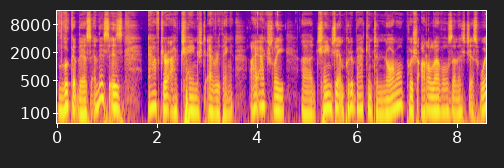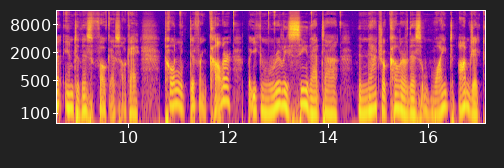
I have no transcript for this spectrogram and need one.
look at this. And this is after I've changed everything. I actually uh, changed it and put it back into normal, push auto levels, and this just went into this focus, okay? Total different color, but you can really see that uh, the natural color of this white object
